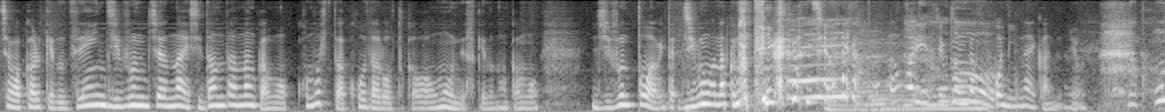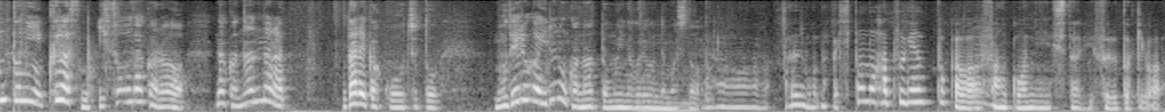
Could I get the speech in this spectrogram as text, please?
ちゃわかるけど全員自分じゃないしだんだんなんかもうこの人はこうだろうとかは思うんですけどなんかもう自分とはみたいな自分はなくなっていく感じがあんまり自分がそこにいない感じになります。なんか本当にクラスにいそうだからなんかなんなら誰かこうちょっとモデルがいるのかなって思いながら読んでました。あれでもなんか人の発言とかは参考にしたりする時は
